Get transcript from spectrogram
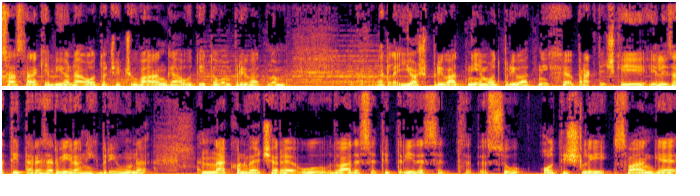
Sastanak je bio na otočiću Vanga u Titovom privatnom dakle još privatnijem od privatnih praktički ili za Tita rezerviranih Brijuna. Nakon večere u 20.30 su otišli svange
